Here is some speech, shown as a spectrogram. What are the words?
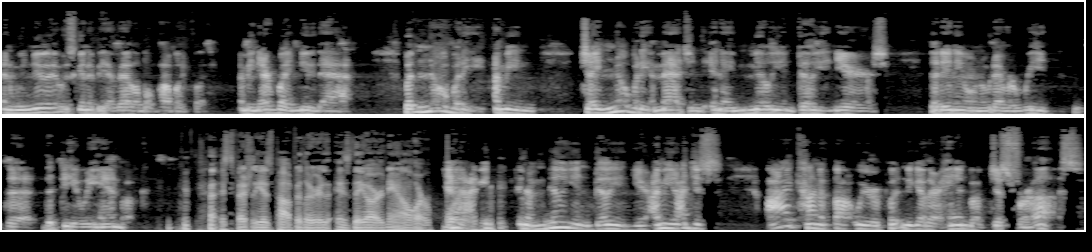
and we knew it was going to be available publicly. I mean, everybody knew that, but nobody. I mean, Jay, nobody imagined in a million billion years that anyone would ever read the the DOE Handbook. especially as popular as they are now. Or yeah, I mean, in a million billion years. I mean, I just I kind of thought we were putting together a handbook just for us.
